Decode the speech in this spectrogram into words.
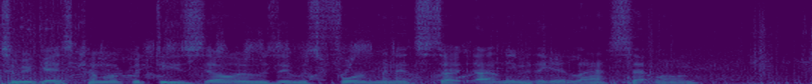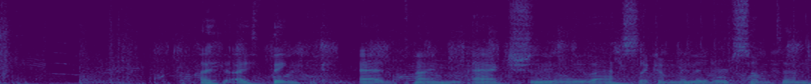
So you guys come up with these? Oh, it was it was four minutes. I, I don't even think it lasts that long. I I think ad time actually only lasts like a minute or something.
